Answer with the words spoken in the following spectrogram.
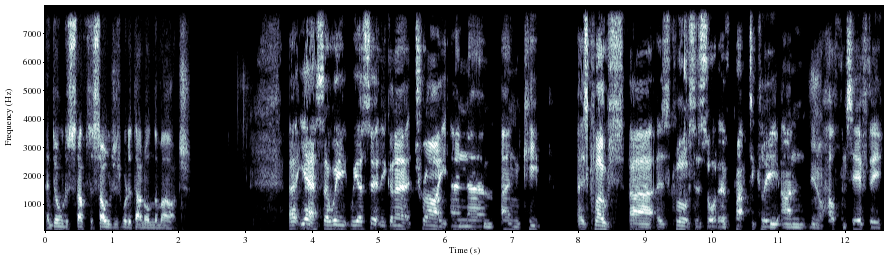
and all the stuff the soldiers would have done on the march? Uh, yeah, so we, we are certainly going to try and um, and keep as close uh, as close as sort of practically and you know health and safety,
